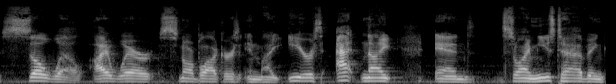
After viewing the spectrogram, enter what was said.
so well. I wear snore blockers in my ears at night, and so I'm used to having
